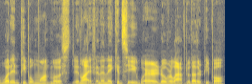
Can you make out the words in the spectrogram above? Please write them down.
what did people want most in life, and then they could see where it overlapped with other people.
